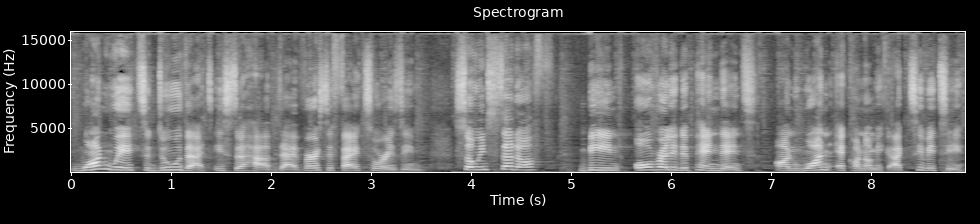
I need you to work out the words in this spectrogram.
One way to do that is to have diversified tourism. So instead of being overly dependent on one economic activity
